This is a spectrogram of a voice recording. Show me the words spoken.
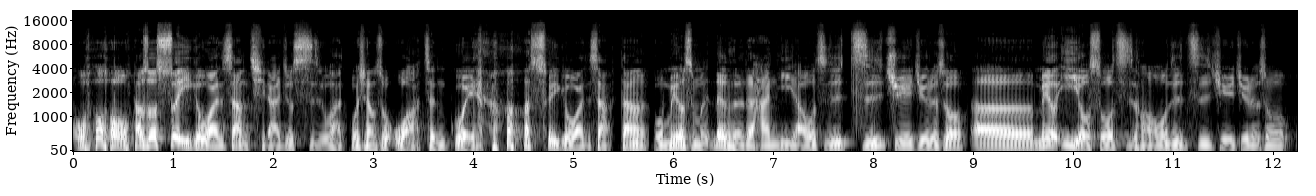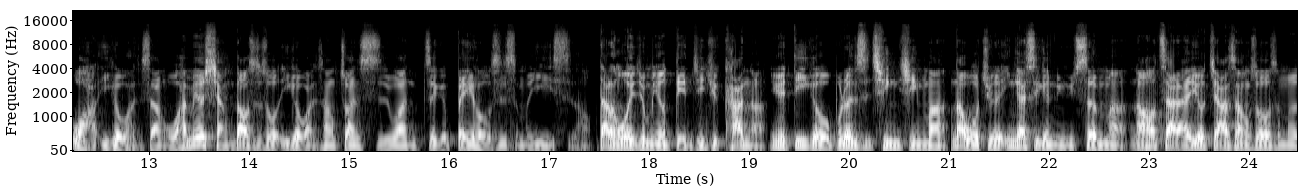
哦，他说睡一个晚上起来就四万。我想说，哇，真贵啊，睡一个晚上。当然，我没有什么任何的含义啦，我只是直觉觉得说，呃，没有意有所指哈。我只是直觉觉得说，哇，一个晚上，我还没有想到是说一个晚上赚四万，这个背后是什么意思哈？当然，我也就没有点进去看呐，因为第一个我不认识青青嘛，那我觉得应该是一个女生嘛，然后再来又加上说什么，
